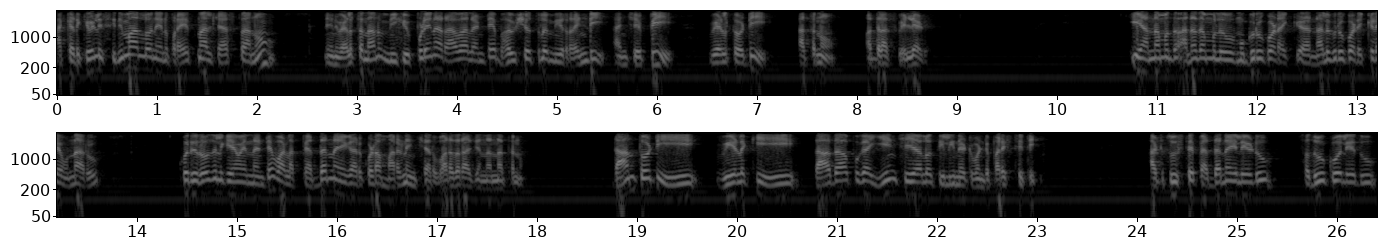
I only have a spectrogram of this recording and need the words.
అక్కడికి వెళ్ళి సినిమాల్లో నేను ప్రయత్నాలు చేస్తాను. నేను వెళ్తున్నాను. మీకు ఎప్పుడైనా రావాలంటే భవిష్యత్తులో మీరు రండి అని చెప్పి వీళ్ళతోటి అతను మద్రాసు వెళ్ళాడు. ఈ అన్నమ్మ అన్నదమ్ములు ముగ్గురు కూడా నలుగురు కూడా ఇక్కడే ఉన్నారు. కొన్ని రోజులకి ఏమైందంటే వాళ్ళ పెద్దన్నయ్య గారు కూడా మరణించారు వరదరాజన్ అన్నతను దాంతో వీళ్ళకి దాదాపుగా ఏం చేయాలో తెలియనటువంటి పరిస్థితి. అటు చూస్తే పెద్దన్నయ్య లేడు చదువుకోలేదు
